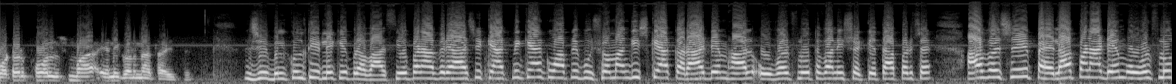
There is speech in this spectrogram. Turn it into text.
વોટરફોલ્સમાં એની ગણના થાય છે. જી, બિલકુલથી. એટલે કે પ્રવાસીઓ પણ આવી રહ્યા છે. ક્યાંક ને ક્યાંક હું આપને પૂછવા માંગીશ કે આ કરાર ડેમ હાલ ઓવરફ્લો થવાની શક્યતા પણ છે. આ વર્ષે પહેલા પણ આ ડેમ ઓવરફ્લો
